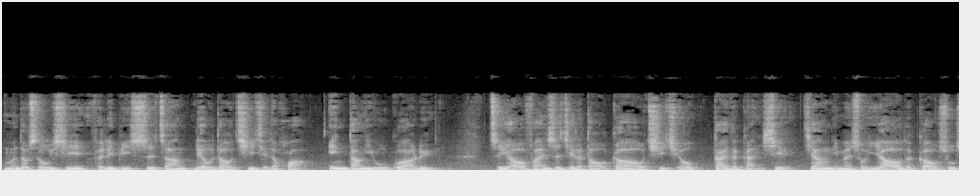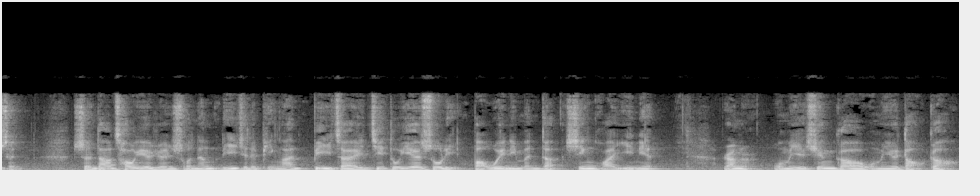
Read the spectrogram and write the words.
我们都熟悉腓立比四章六到七节的话，应当有挂虑。只要凡事借着祷告、祈求，带着感谢，将你们所要的告诉神，神那超越人所能理解的平安，必在基督耶稣里保卫你们的心怀意念。然而，我们也宣告，我们也祷告，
